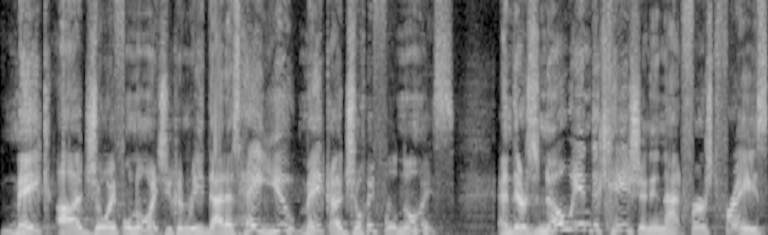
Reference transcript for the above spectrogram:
make a joyful noise. You can read that as, hey, you, make a joyful noise. And there's no indication in that first phrase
